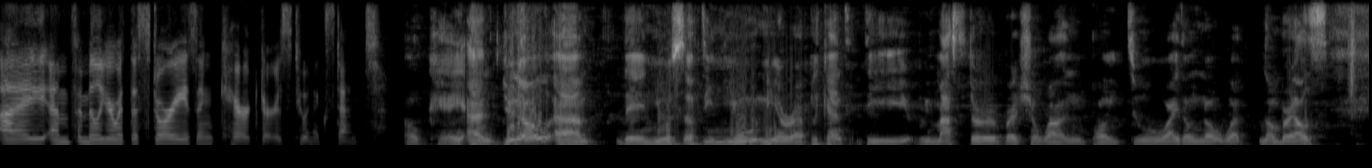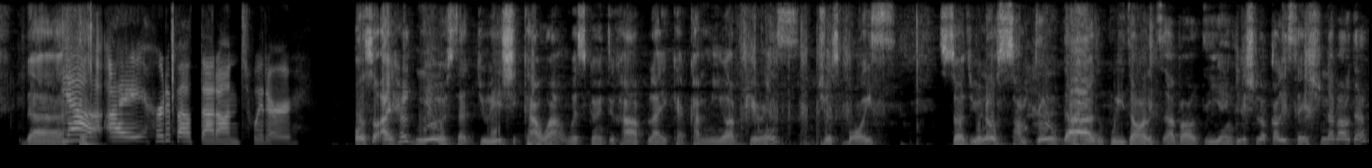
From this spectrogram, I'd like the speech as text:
I am familiar with the stories and characters to an extent. Okay, and you know um, the news of the new Nier Replicant, the remaster version 1.2, I don't know what number else. The... Yeah, I heard about that on Twitter. Also, I heard news that Yui Ishikawa was going to have like a cameo appearance, just voice. So do you know something that we don't about the English localization about that?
